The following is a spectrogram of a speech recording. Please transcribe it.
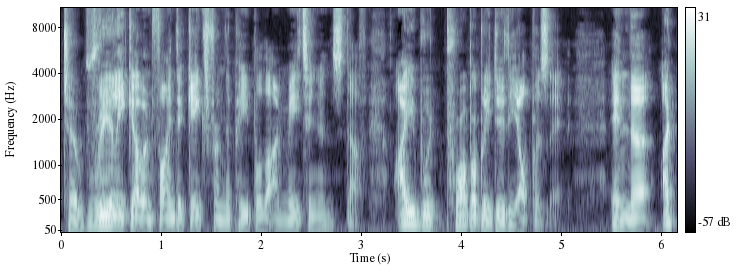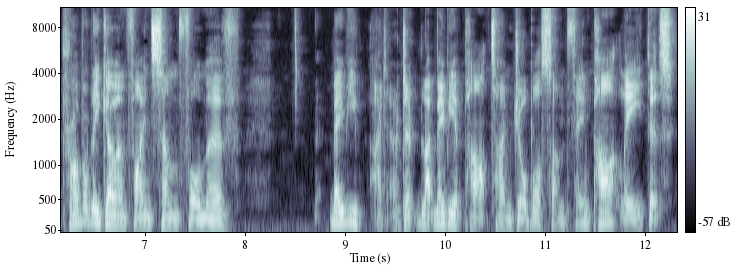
to really go and find the gigs from the people that I'm meeting and stuff, I would probably do the opposite. In that, I'd probably go and find some form of maybe I don't, like maybe a part time job or something. Partly that's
